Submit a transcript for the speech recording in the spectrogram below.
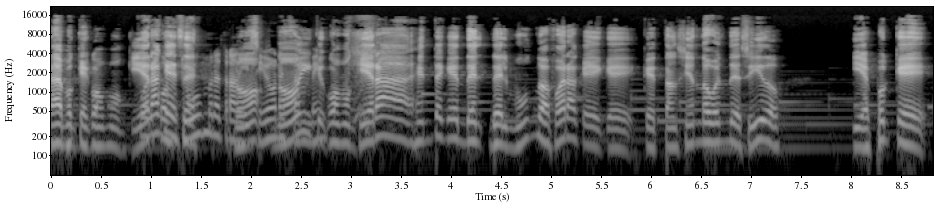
¿Sabes? Porque como Por quiera que se. No, no, y que como quiera gente que es del, del mundo afuera que, que, que están siendo bendecidos. Y es porque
